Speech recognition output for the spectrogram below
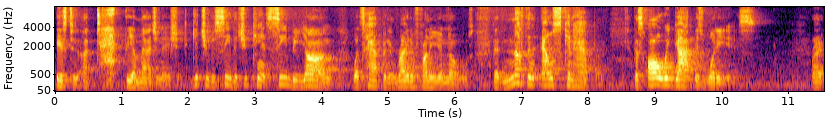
is to attack the imagination, to get you to see that you can't see beyond what's happening right in front of your nose, that nothing else can happen. That's all we got is what is. Right?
